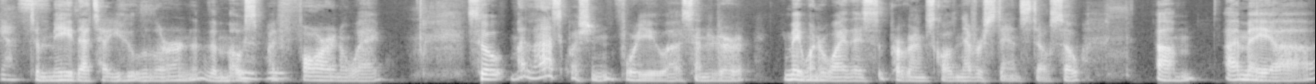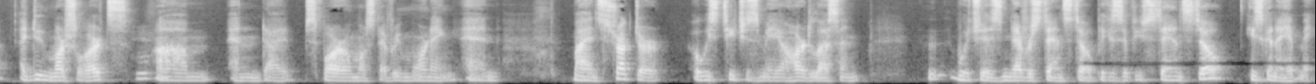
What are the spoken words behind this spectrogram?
Yes. To me, that's how you learn the most mm-hmm. by far and away. So, my last question for you, uh, Senator, you may wonder why this program is called Never Stand Still. So, um, I'm a uh, I do martial arts, mm-hmm. um, and I spar almost every morning. And my instructor always teaches me a hard lesson which is never stand still because if you stand still, he's going to hit me.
